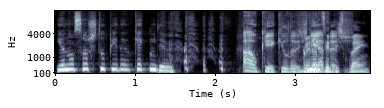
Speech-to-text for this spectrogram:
paleo, eu não sou estúpida, o que é que me deu? Ah, o quê? Aquilo das Mas não te dietas? sentiste bem?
